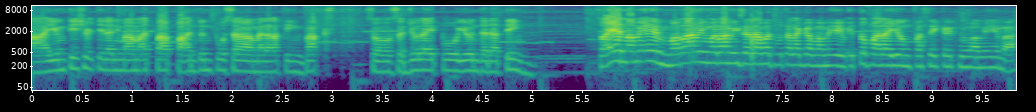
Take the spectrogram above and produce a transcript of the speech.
ah, yung t-shirt nila ni mama at papa andun po sa malalaking box. So sa July po 'yun dadating. So ayan Mami M, maraming maraming salamat po talaga Mami M. Ito pala yung pa-secret mo Mami M ha.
